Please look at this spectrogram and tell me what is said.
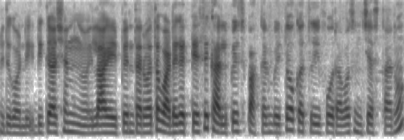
ఇదిగోండి డికాషన్ ఇలా అయిపోయిన తర్వాత వడగట్టేసి కలిపేసి పక్కన పెట్టి ఒక త్రీ ఫోర్ అవర్స్ ఉంచేస్తాను.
